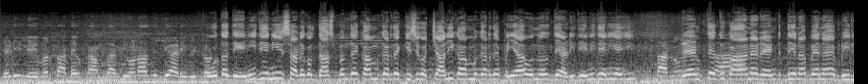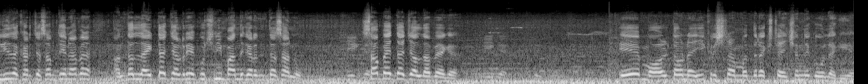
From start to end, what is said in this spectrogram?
ਜਿਹੜੀ ਲੇਬਰ ਤੁਹਾਡੇ ਕੰਮ ਕਰਦੀ ਉਹਨਾਂ ਦੀ ਦਿਹਾੜੀ ਵੀ ਉਹ ਤਾਂ ਦੇਣੀ ਦੇਣੀ ਹੈ ਸਾਡੇ ਕੋਲ 10 ਬੰਦੇ ਕੰਮ ਕਰਦੇ ਕਿਸੇ ਕੋਲ 40 ਕੰਮ ਕਰਦੇ 50 ਉਹਨਾਂ ਨੂੰ ਦਿਹਾੜੀ ਦੇਣੀ ਦੇਣੀ ਹੈ ਜੀ। ਰੈਂਟ ਤੇ ਦੁਕਾਨ ਹੈ ਰੈਂਟ ਦੇਣਾ ਪੈਣਾ ਹੈ ਬਿਜਲੀ ਦਾ ਖਰਚਾ ਸਭ ਦੇਣਾ ਪੈਣਾ ਅੰਦਰ ਲਾਈਟਾਂ ਚੱਲ ਰਹੀਆਂ ਕੁਝ ਨਹੀਂ ਬੰਦ ਕਰਨ ਦਿੱਤਾ ਸਾਨੂੰ। ਸਭ ਇਦਾਂ ਚੱਲਦਾ ਪਿਆ ਹੈਗਾ। ਠੀਕ ਹੈ। ਇਹ ਮਾਲ ਟਾਊਨ ਹੈ ਜੀ ਕ੍ਰਿਸ਼ਨਾ ਮੰਦਿਰ ਐਕਸਟੈਂਸ਼ਨ ਦੇ ਕੋਲ ਹੈਗੀ ਹੈ।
